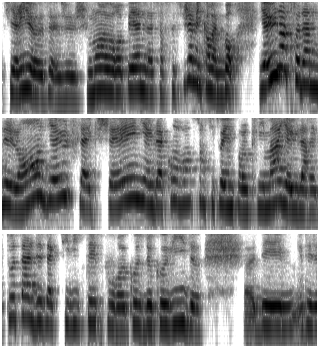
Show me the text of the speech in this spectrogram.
Thierry, je, suis moins européenne là, sur ce sujet, mais quand même, bon, il y a eu Notre-Dame-des-Landes, il y a eu le flag shame, il y a eu la Convention citoyenne pour le climat, il y a eu l'arrêt total des activités pour cause de Covid des,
